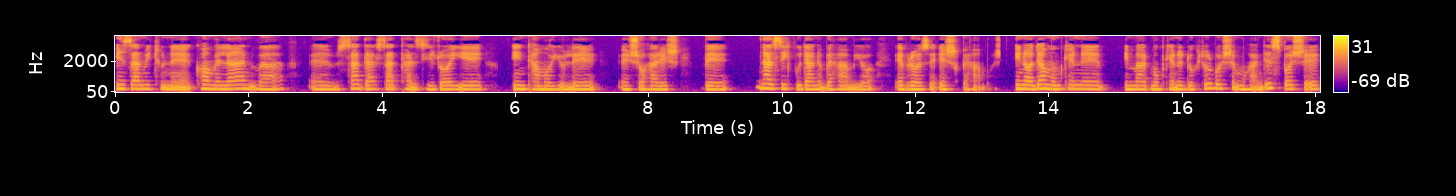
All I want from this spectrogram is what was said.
این زن می‌تونه کاملا و صد درصد پذیرای این تمایل شوهرش به نزدیک بودن به هم یا ابراز عشق به هم باشه. این آدم ممکنه این مرد ممکنه دکتر باشه مهندس باشه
